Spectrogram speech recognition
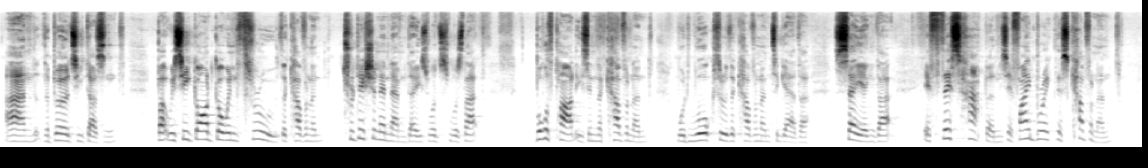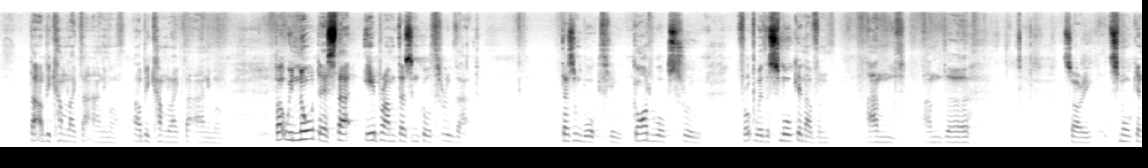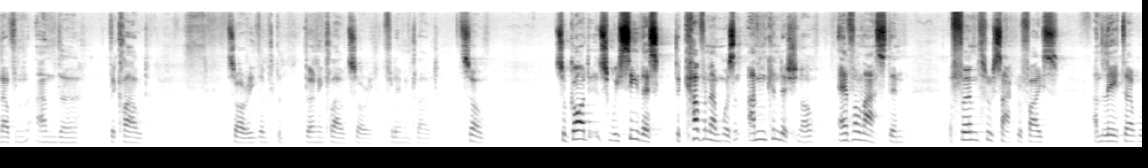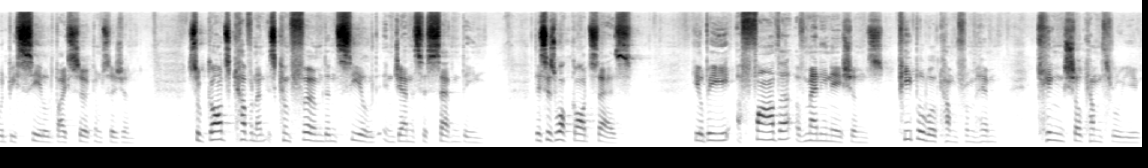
and the birds he doesn't. But we see God going through the covenant. Tradition in them days was, was that both parties in the covenant would walk through the covenant together, saying that if this happens, if I break this covenant, that I'll become like that animal. I'll become like that animal. But we notice that Abraham doesn't go through that, doesn't walk through. God walks through for, with a smoking oven and, and the, sorry, smoking oven and the, the cloud. Sorry, the, the burning cloud, sorry, the flaming cloud. So, so, God, so we see this the covenant was an unconditional, everlasting, affirmed through sacrifice, and later would be sealed by circumcision. So, God's covenant is confirmed and sealed in Genesis 17. This is what God says He'll be a father of many nations, people will come from him, kings shall come through you.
